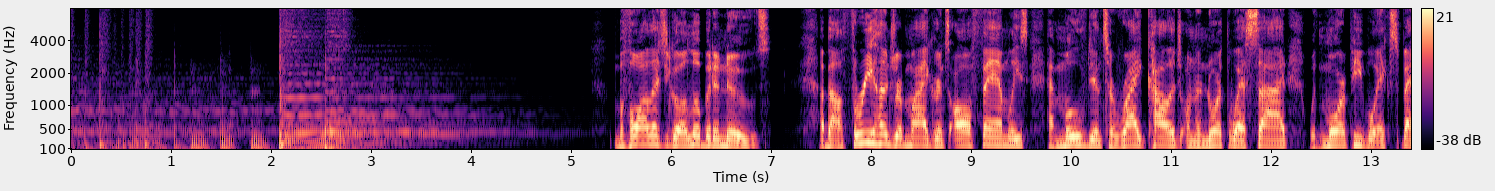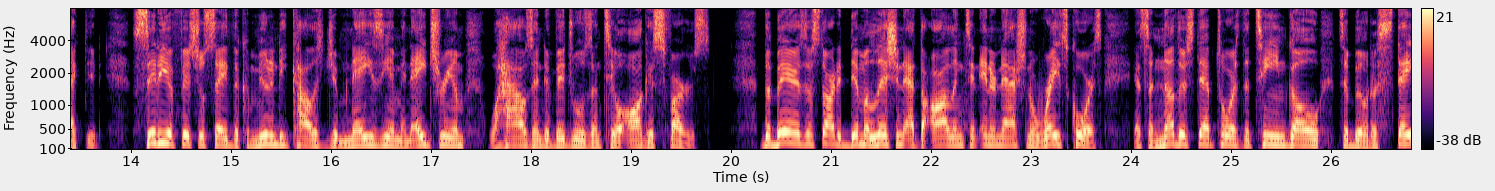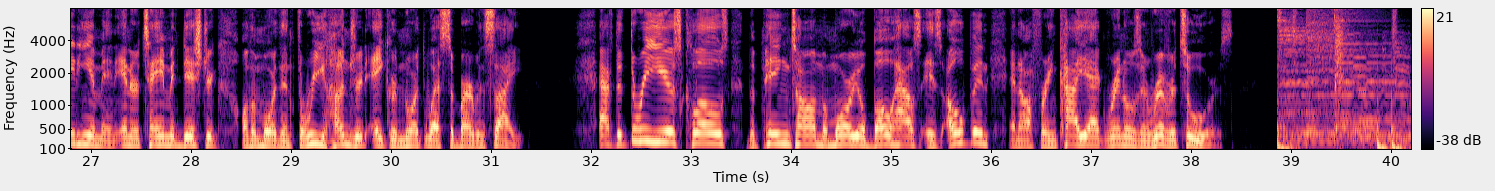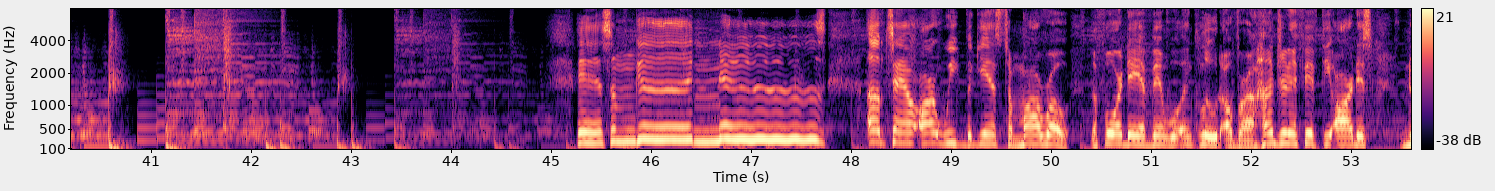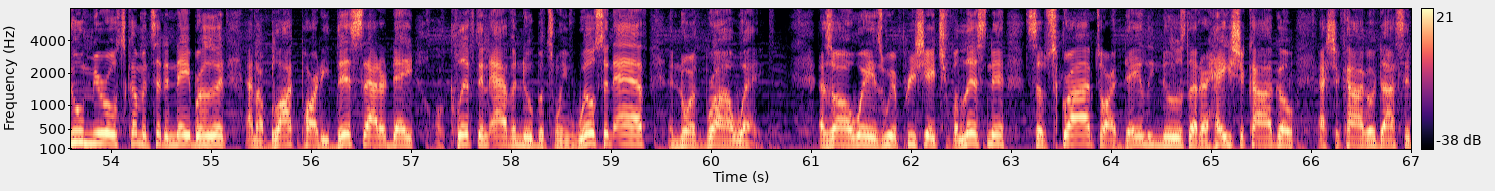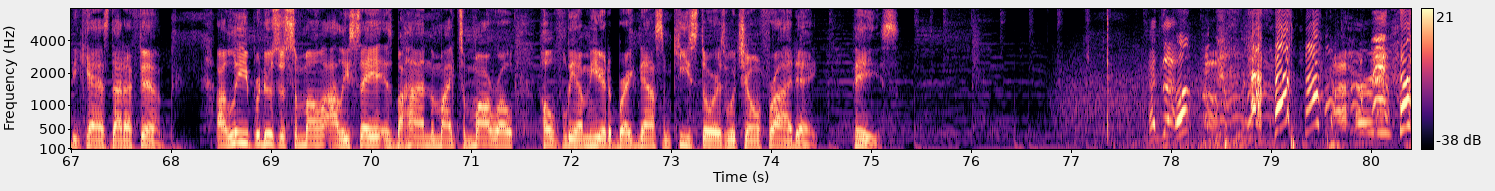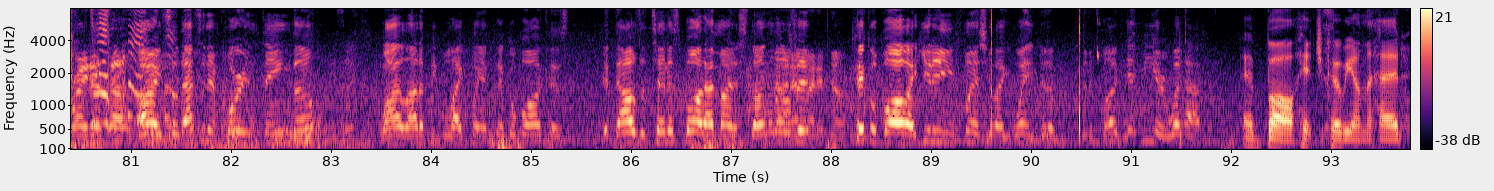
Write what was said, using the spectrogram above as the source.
Before I let you go, a little bit of news. About 300 migrants, all families, have moved into Wright College on the northwest side, with more people expected. City officials say the community college gymnasium and atrium will house individuals until August 1st. The Bears have started demolition at the Arlington International Racecourse. It's another step towards the team goal to build a stadium and entertainment district on the more than 300 acre northwest suburban site. After three years closed, the Ping Tom Memorial Boathouse is open and offering kayak rentals and river tours. Here's some good news. Uptown Art Week begins tomorrow. The four day event will include over 150 artists, new murals coming to the neighborhood, and a block party this Saturday on Clifton Avenue between Wilson Ave and North Broadway. As always, we appreciate you for listening. Subscribe to our daily newsletter, Hey Chicago, at chicago.citycast.fm. Our lead producer, Simone Alicea, is behind the mic tomorrow. Hopefully, I'm here to break down some key stories with you on Friday. Peace. Heads up. Oh. I heard it right as All right, so that's an important thing though. Why a lot of people like playing pickleball because if that was a tennis ball, that might have stung a little that bit. might have done. Pickleball, like you didn't even flinch. You're like, wait, did a, did a bug hit me or what happened? A ball hit Jacoby on the head.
